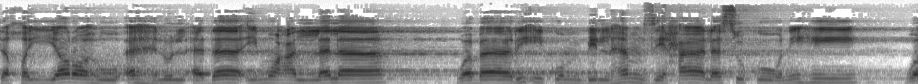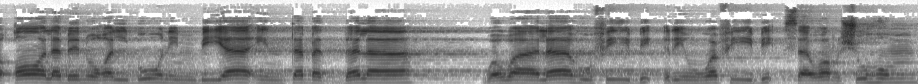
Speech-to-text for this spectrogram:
تخيره أهل الأداء معللا وبارئكم بالهمز حال سكونه وقال ابن غلبون بياء تبدلا ووالاه في بئر وفي بئس ورشهم.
